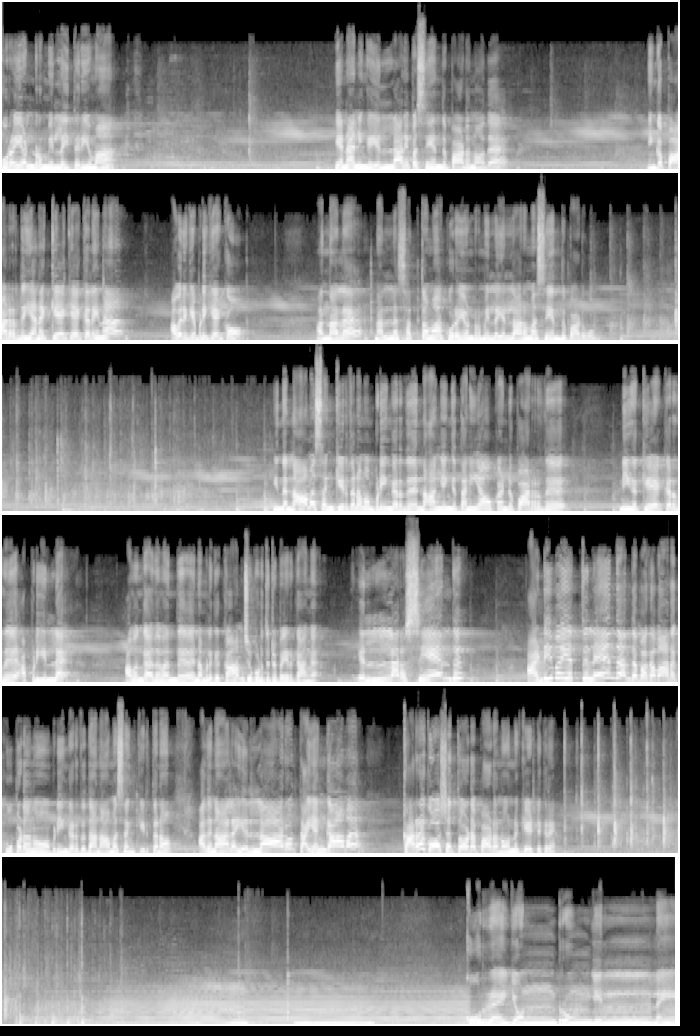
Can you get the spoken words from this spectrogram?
குறையொன்றும் இல்லை தெரியுமா? ஏன்னா நீங்கள் எல்லாரும் இப்போ சேர்ந்து பாடணும் அதை. நீங்கள் பாடுறது எனக்கே கேட்கலைன்னா அவருக்கு எப்படி கேட்கும்? அதனால் நல்ல சத்தமாக குறையொன்றும் இல்லை எல்லாருமா சேர்ந்து பாடுவோம். இந்த நாம சங்கீர்த்தனம் அப்படிங்கிறது நாங்கள் இங்கே தனியாக உட்காந்து பாடுறது நீங்கள் கேட்குறது அப்படி இல்லை. அவங்க அதை வந்து நம்மளுக்கு காமிச்சு கொடுத்துட்டு போயிருக்காங்க. எல்லாரும் சேர்ந்து அடிவயத்துலேருந்து அந்த பகவானை கூப்பிடணும் அப்படிங்கிறது தான் நாம சங்கீர்த்தனம். அதனால் எல்லாரும் தயங்காமல் கரகோஷத்தோட பாடணும்னு கேட்டுக்கிறேன். குறையொன்றும் இல்லை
